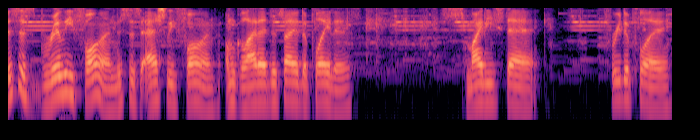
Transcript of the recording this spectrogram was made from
This is really fun. This is actually fun. I'm glad I decided to play this. Smighty Stack. free to play.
